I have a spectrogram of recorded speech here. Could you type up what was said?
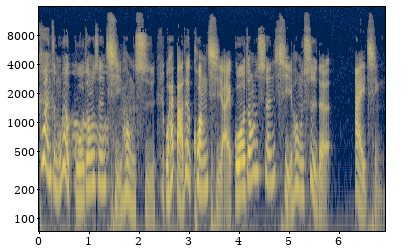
不然怎么会有国中生起哄式？我还把这个框起来，国中生起哄式的爱情，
